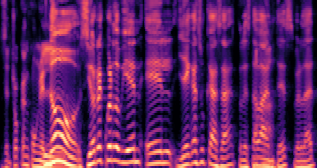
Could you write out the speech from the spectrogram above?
se chocan con el. No, si yo recuerdo bien, él llega a su casa, donde estaba Ajá. antes, ¿verdad?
